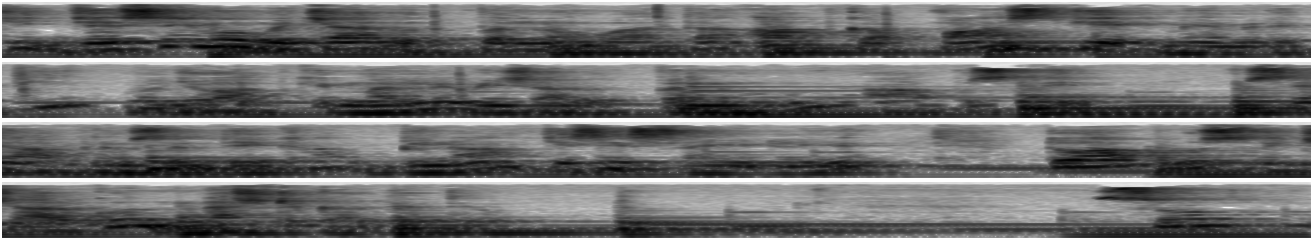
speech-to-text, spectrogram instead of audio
कि जैसे वो विचार उत्पन्न हुआ था आपका पास्ट की एक मेमोरी थी वो जो आपके मन में विचार उत्पन्न हुई आप उसने उसे आपने उसे देखा बिना किसी साइड लिए तो आप उस विचार को नष्ट कर देते हो। सो so,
